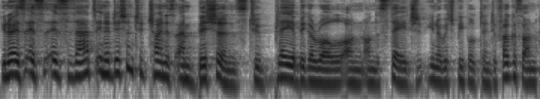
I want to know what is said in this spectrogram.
you know is is, is that in addition to China's ambitions to play a bigger role on on the stage, you know, which people tend to focus on,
